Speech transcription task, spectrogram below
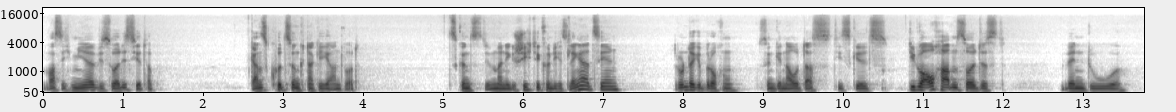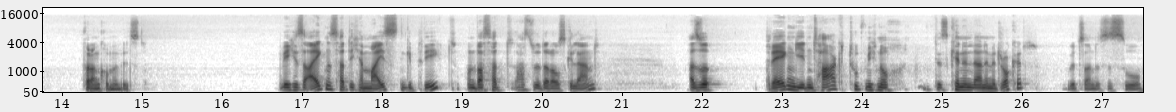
was ich mir visualisiert habe. Ganz kurze und knackige Antwort. Das könntest, meine Geschichte könnte ich jetzt länger erzählen. Runtergebrochen sind genau das die Skills, die du auch haben solltest, wenn du vorankommen willst. Welches Ereignis hat dich am meisten geprägt und was hat, hast du daraus gelernt? Also prägen jeden Tag tut mich noch das Kennenlernen mit Rocket. Ich würde sagen, das ist so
